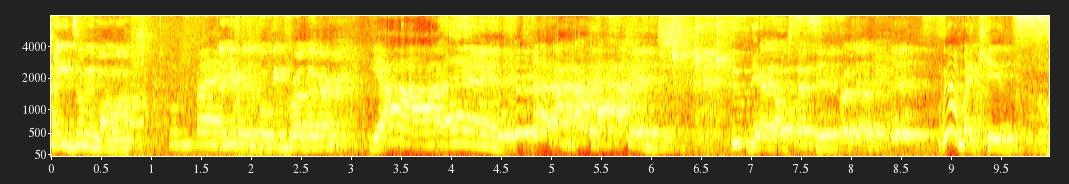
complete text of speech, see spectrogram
How you doing, mama? I'm fine. Are you ready for Big Brother? Yeah. Hey. this guy obsessed with Big Brother. Where are my kids?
